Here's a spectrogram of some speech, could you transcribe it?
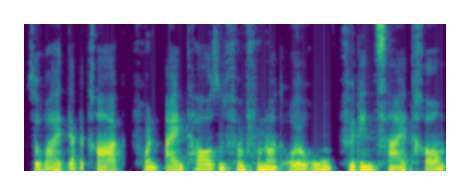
soweit der Betrag von 1.500 Euro für den Zeitraum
